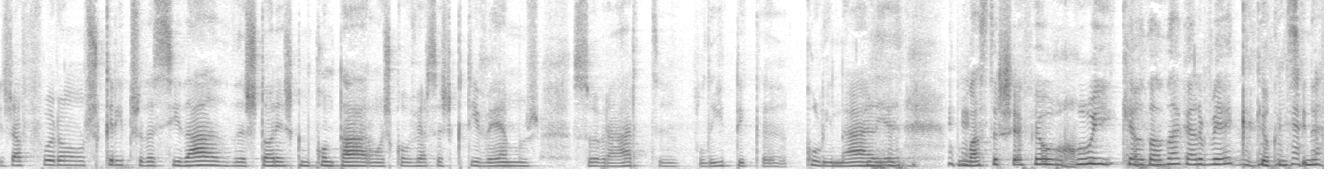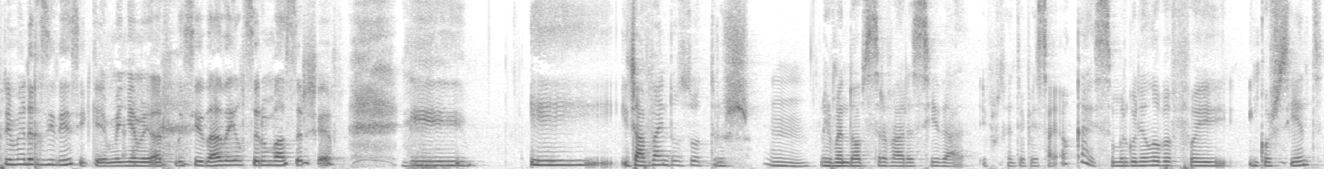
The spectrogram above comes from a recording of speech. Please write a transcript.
já foram escritos da cidade, as histórias que me contaram, as conversas que tivemos sobre a arte, política, culinária. O Masterchef é o Rui, que é o Dada Garbeck, que eu conheci na primeira residência, que é a minha maior felicidade, é ele ser o Masterchef. E, e, e já vem dos outros, hum. e vem de observar a cidade. E portanto eu pensei, ok, se o Mergulho em Loba foi inconsciente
